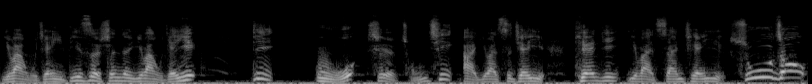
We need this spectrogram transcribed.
一万五千亿；第四深圳一万五千亿；第五是重庆啊，一万四千亿；天津一万三千亿；苏州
